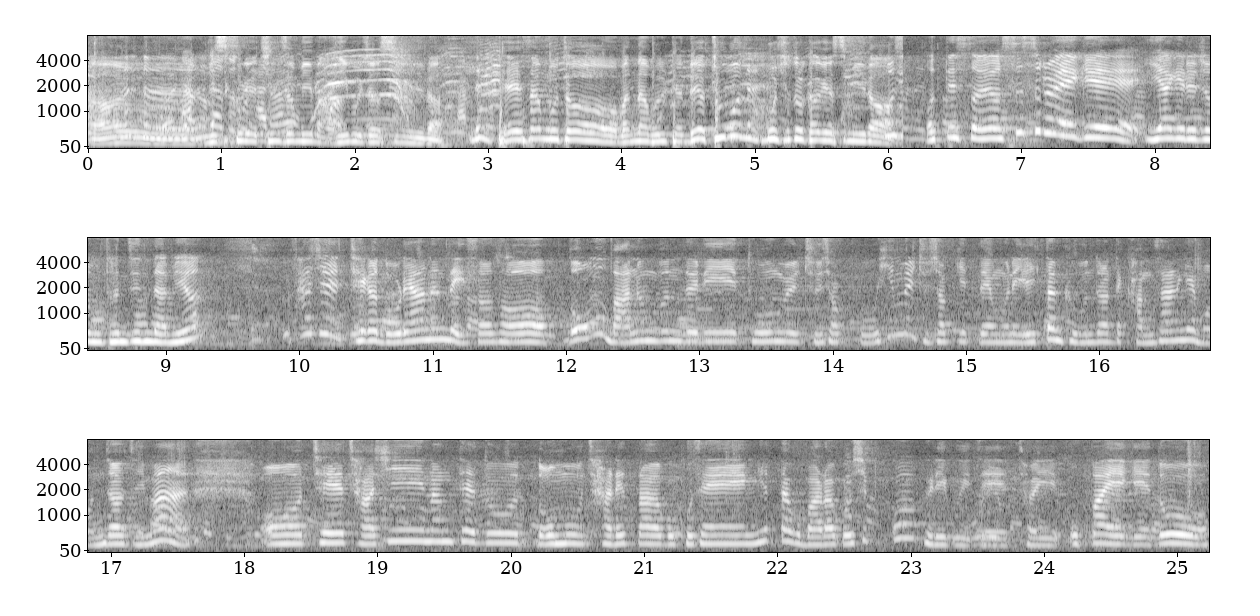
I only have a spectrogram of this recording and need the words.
아유, 미스코리아 진선미 많이 보셨습니다. 대상부터 만나볼 텐데요. 두 분 모시도록 하겠습니다. 어땠어요? 스스로에게 이야기를 좀 던진다면? 사실 제가 노래하는 데 있어서 너무 많은 분들이 도움을 주셨고 힘을 주셨기 때문에 일단 그분들한테 감사하는 게 먼저지만 어, 제 자신한테도 너무 잘했다고 고생했다고 말하고 싶고 그리고 이제 저희 오빠에게도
